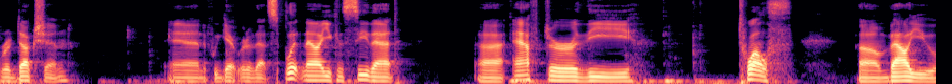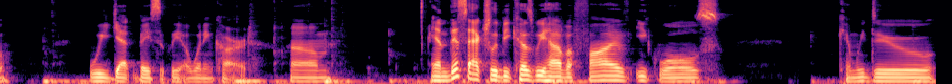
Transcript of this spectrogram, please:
reduction. And if we get rid of that split now, you can see that uh, after the 12th um, value, we get basically a winning card. Um, and this actually, because we have a 5 equals, can we do,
